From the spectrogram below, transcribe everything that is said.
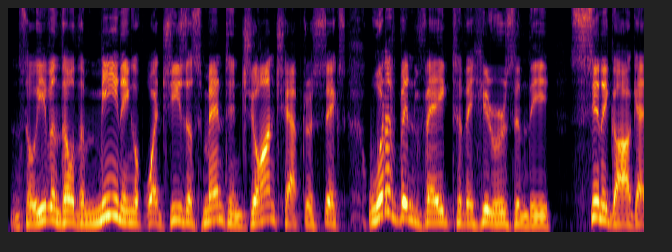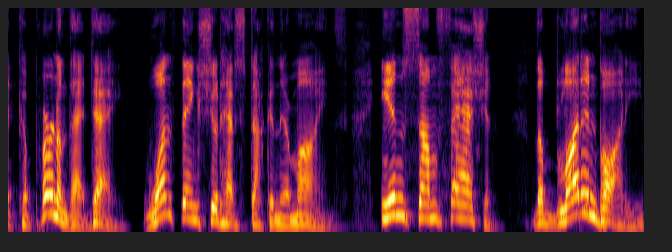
And so, even though the meaning of what Jesus meant in John chapter 6 would have been vague to the hearers in the synagogue at Capernaum that day, one thing should have stuck in their minds. In some fashion, the blood and body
